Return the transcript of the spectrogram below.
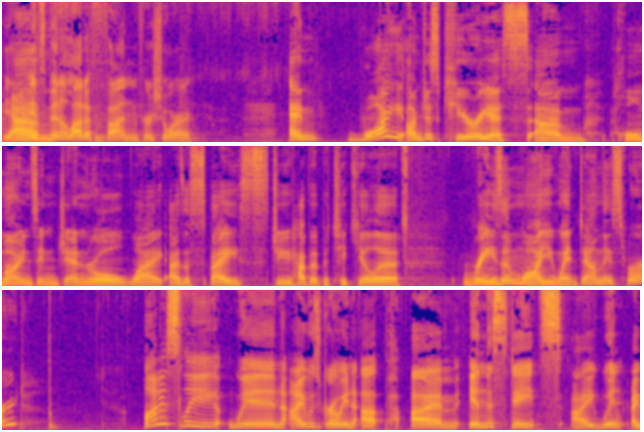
Yeah, it's been a lot of fun for sure. And why? I'm just curious. Um, hormones in general, like as a space, do you have a particular reason why you went down this road? Honestly, when I was growing up, um, in the States, I went, I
